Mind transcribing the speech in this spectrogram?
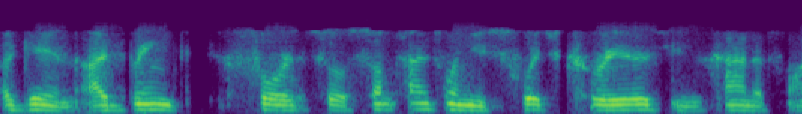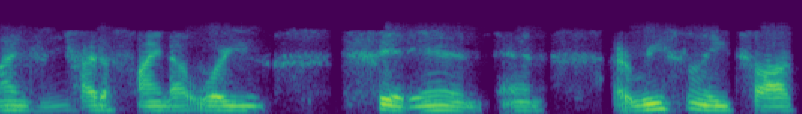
again, I bring for so sometimes when you switch careers, you kind of find mm-hmm. try to find out where you fit in. And I recently talked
